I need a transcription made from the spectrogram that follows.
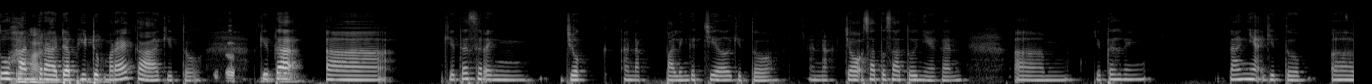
Tuhan, Tuhan. terhadap hidup mereka gitu. Betul, Kita eh, kita sering joke anak paling kecil gitu, anak cowok satu-satunya kan. Em, kita sering tanya gitu, eh,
